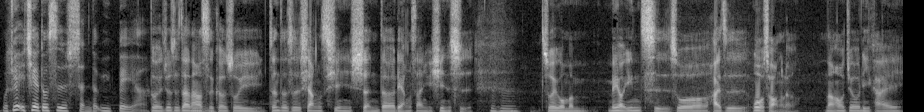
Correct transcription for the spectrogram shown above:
我觉得一切都是神的预备啊。对，就是在那个时刻，嗯、所以真的是相信神的良善与信实。嗯哼，所以我们。没有因此说孩子卧床了，然后就离开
